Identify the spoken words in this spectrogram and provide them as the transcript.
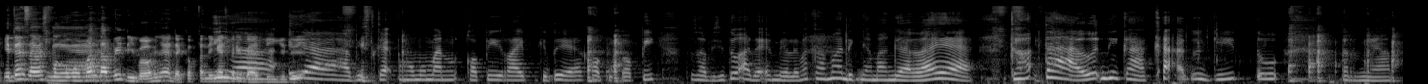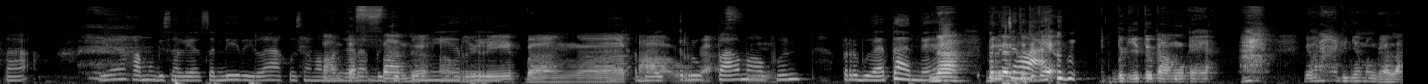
Itu SMS pengumuman tapi di bawahnya ada kepentingan pribadi gitu ya. Iya, habis kayak pengumuman copyright gitu ya, copy-copy. Terus habis itu ada embelnya kamu adiknya Manggala ya. Gak tahu nih kakak aku gitu. Ternyata ya kamu bisa lihat sendiri lah aku sama Pantesan begitu heeh, mirip. mirip banget. Baik tahu rupa maupun perbuatan ya. Nah, bener jadi kayak begitu kamu kayak, hah, ini orang adiknya Manggala.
